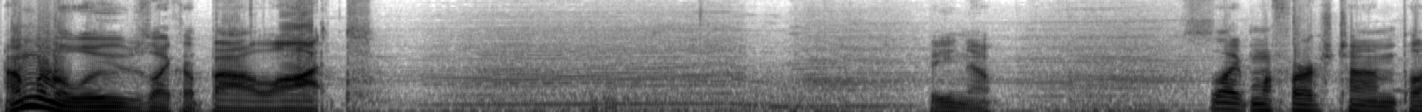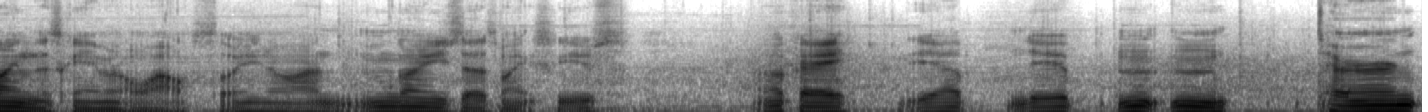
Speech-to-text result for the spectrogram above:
I'm gonna lose like by a lot. But you know. Like my first time playing this game in a while, so you know I'm, I'm to use that as my excuse. Okay, yep, yep, mm-mm, turn.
